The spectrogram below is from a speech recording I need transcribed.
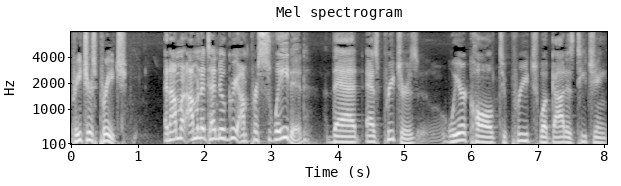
preachers preach. and I'm I'm going to tend to agree. I'm persuaded that as preachers, we are called to preach what God is teaching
